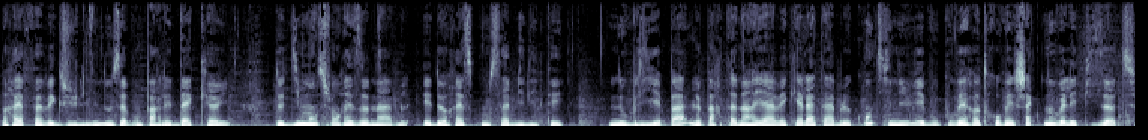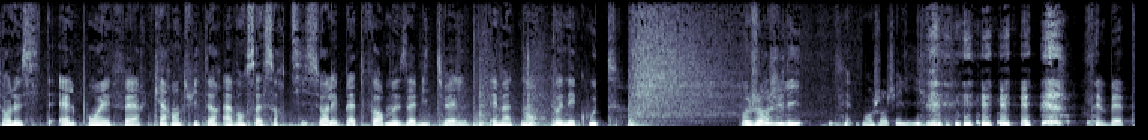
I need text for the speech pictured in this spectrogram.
Bref, avec Julie, nous avons parlé d'accueil, de dimension raisonnable et de responsabilité. N'oubliez pas, le partenariat avec Elle à table continue et vous pouvez retrouver chaque nouvel épisode sur le site L.fr 48 heures avant sa sortie sur les plateformes habituelles. Et maintenant, bonne écoute. Bonjour Julie. Bonjour Julie. C'est bête.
